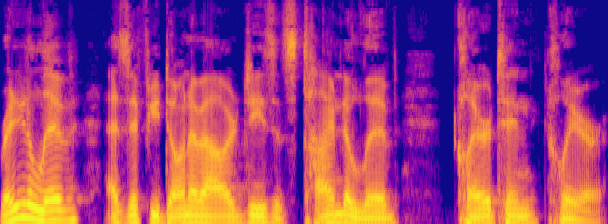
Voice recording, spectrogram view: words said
Ready to live as if you don't have allergies? It's time to live Claritin Clear.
